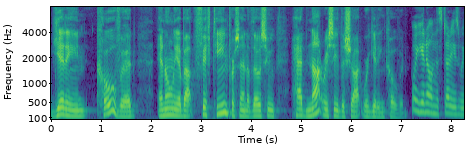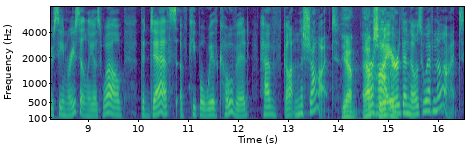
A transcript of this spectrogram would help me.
getting COVID, and only about 15% of those who had not received the shot were getting COVID. Well, you know, in the studies we've seen recently as well, the deaths of people with COVID have gotten the shot. Yeah, absolutely. Are higher than those who have not.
